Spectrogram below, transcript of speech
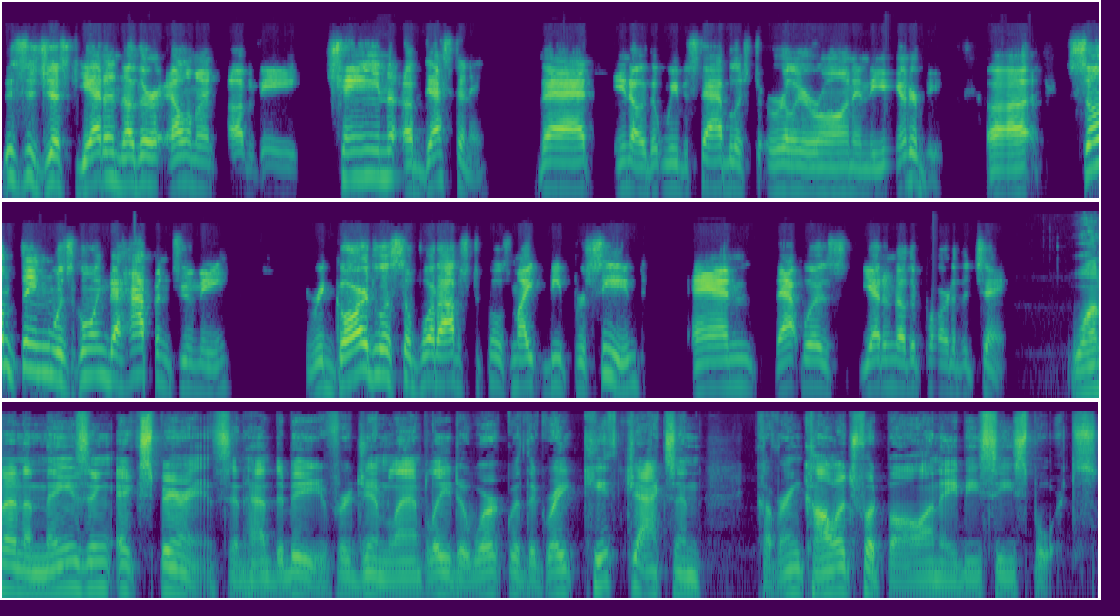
this is just yet another element of the chain of destiny that you know that we've established earlier on in the interview. Uh, something was going to happen to me, regardless of what obstacles might be perceived, and that was yet another part of the chain. What an amazing experience it had to be for Jim Lampley to work with the great Keith Jackson covering college football on ABC Sports.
